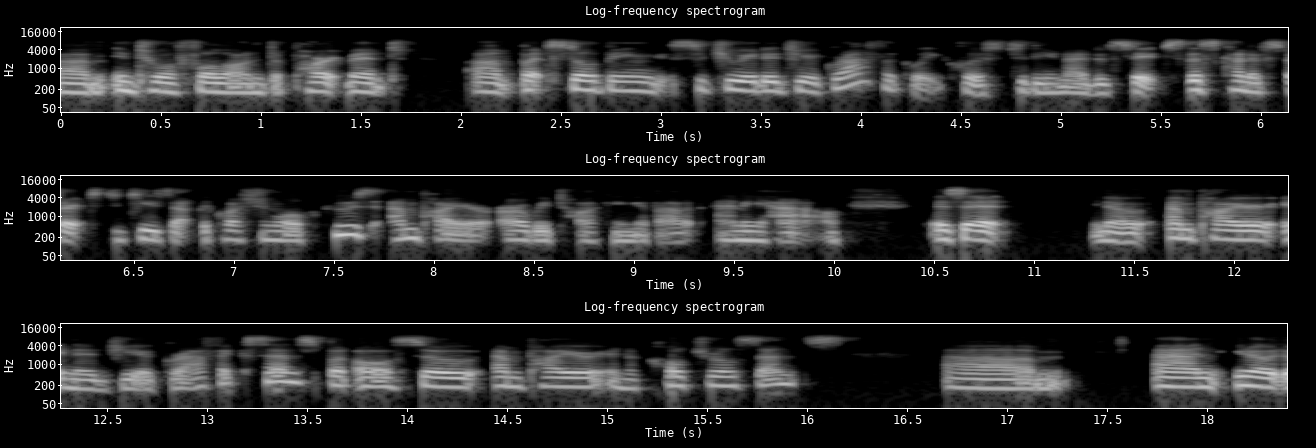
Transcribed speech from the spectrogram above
um, into a full on department. Um, but still being situated geographically close to the United States. This kind of starts to tease out the question well, whose empire are we talking about anyhow? Is it you know, empire in a geographic sense, but also empire in a cultural sense. Um, and you know,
